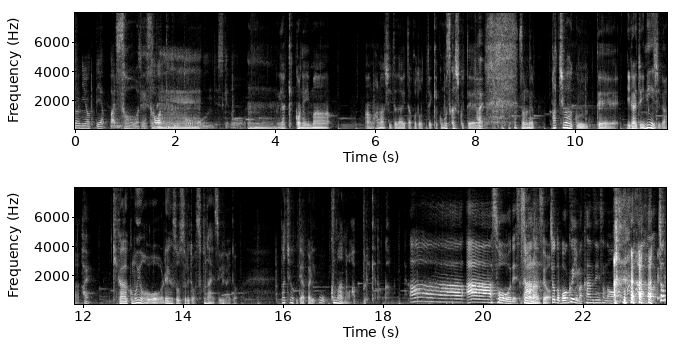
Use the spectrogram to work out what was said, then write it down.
人によってやっぱりそうですね。変わってくると思うんですけど、うん。いや結構ね今あの話いただいたことって結構難しくて、はい。そのねパッチワークって意外とイメージがはい。幾何学模様を連想する人が少ないんですよ意外と。パッチワークってやっぱりお。クマのアップリケとか。あそうです。ねそうなんですよ。ちょっと僕今完全にその あのちょっ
